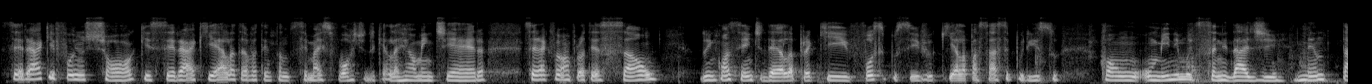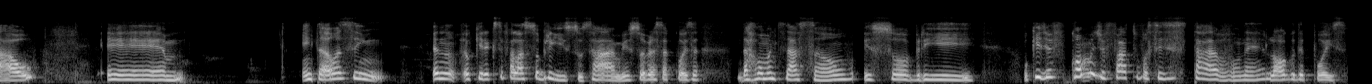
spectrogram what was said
será que foi um choque? Será que ela estava tentando ser mais forte do que ela realmente era? Será que foi uma proteção do inconsciente dela para que fosse possível que ela passasse por isso com o mínimo de sanidade mental? É, então, assim, eu, não- eu queria que você falasse sobre isso, sabe? Sobre essa coisa da romantização e sobre o que de- como de fato vocês estavam, né? Logo depois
